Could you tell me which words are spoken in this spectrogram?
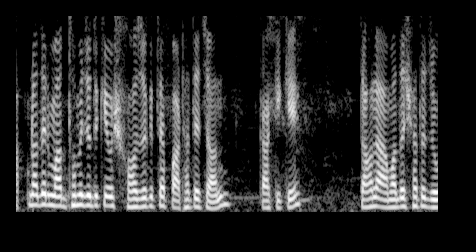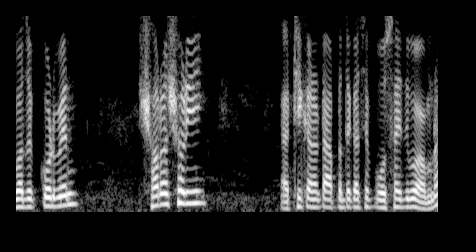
আপনাদের মাধ্যমে যদি কেউ সহযোগিতা পাঠাতে চান কাকিকে তাহলে আমাদের সাথে যোগাযোগ করবেন। সরাসরি ঠিকানাটা আপনাদের কাছে পৌঁছাই দেবো আমরা।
